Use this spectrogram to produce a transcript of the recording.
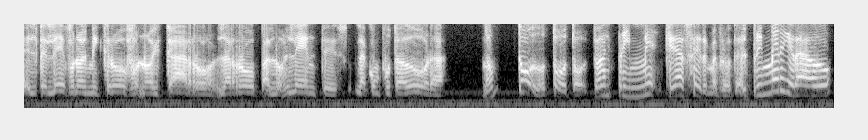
El teléfono, el micrófono, el carro, la ropa, los lentes, la computadora, ¿no? Todo, todo, todo. Entonces, el primer, ¿qué hacer? Me pregunto. El primer grado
